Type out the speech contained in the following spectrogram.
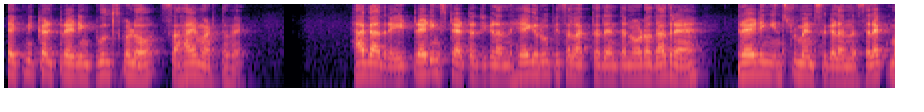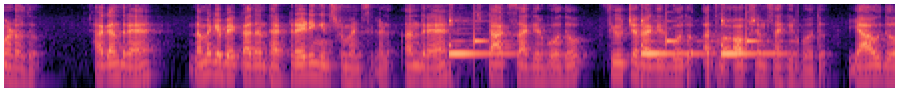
ಟೆಕ್ನಿಕಲ್ ಟ್ರೇಡಿಂಗ್ ಟೂಲ್ಸ್ಗಳು ಸಹಾಯ ಮಾಡ್ತವೆ. ಹಾಗಾದರೆ ಈ ಟ್ರೇಡಿಂಗ್ ಸ್ಟ್ರಾಟಜಿಗಳನ್ನು ಹೇಗೆ ರೂಪಿಸಲಾಗ್ತದೆ ಅಂತ ನೋಡೋದಾದರೆ ಟ್ರೇಡಿಂಗ್ ಇನ್ಸ್ಟ್ರೂಮೆಂಟ್ಸ್ಗಳನ್ನು ಸೆಲೆಕ್ಟ್ ಮಾಡೋದು. ಹಾಗಂದರೆ ನಮಗೆ ಬೇಕಾದಂತಹ ಟ್ರೇಡಿಂಗ್ ಇನ್ಸ್ಟ್ರೂಮೆಂಟ್ಸ್ಗಳು. ಅಂದರೆ ಸ್ಟಾಕ್ಸ್ ಆಗಿರ್ಬೋದು ಫ್ಯೂಚರ್ ಆಗಿರ್ಬೋದು ಅಥವಾ ಆಪ್ಷನ್ಸ್ ಆಗಿರ್ಬೋದು. ಯಾವುದು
